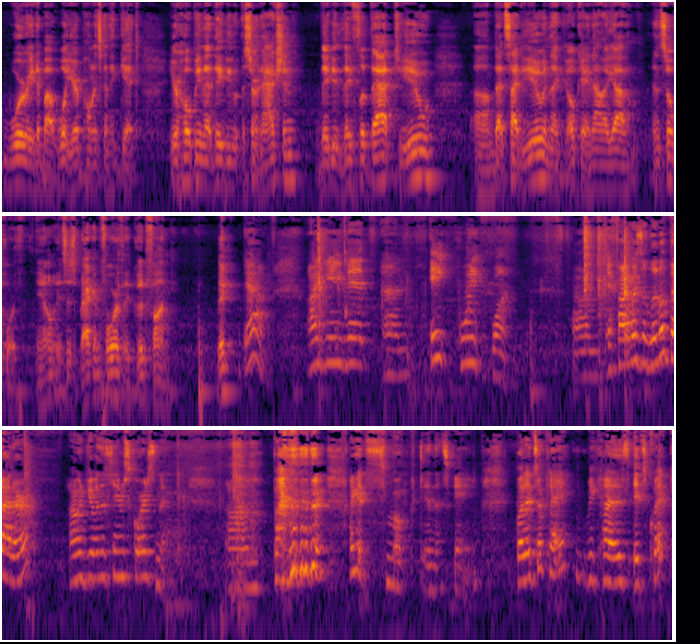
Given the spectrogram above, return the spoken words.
worried about what your opponent's going to get. You're hoping that they do a certain action. They do. They flip that to you, um, that side to you, and like, okay, now I got them, and so forth. You know, it's just back and forth. It's good fun. Vik? Yeah, I gave it an eight point one. Um, if I was a little better, I would give it the same score as Nick. Um, but I get smoked in this game. But it's okay because it's quick.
